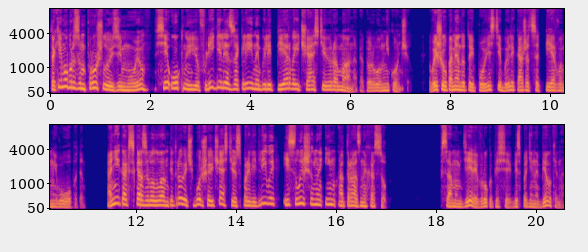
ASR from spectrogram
Таким образом, прошлую зимою все окна ее флигеля заклеены были первой частью романа, которого он не кончил. Вышеупомянутые повести были, кажется, первым его опытом. Они, как сказывал Иван Петрович, большей частью справедливы и слышаны им от разных особ. В самом деле, в рукописи господина Белкина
